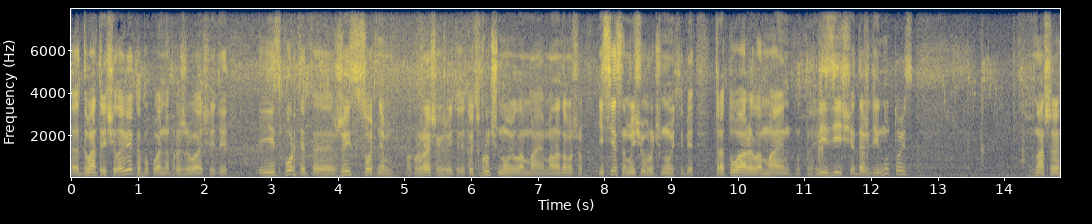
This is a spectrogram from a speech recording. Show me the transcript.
э, 2-3 человека буквально проживающие эти, и испортят э, жизнь сотням окружающих жителей. То есть вручную ломаем. Мало того, что, естественно, мы еще вручную себе тротуары ломаем, грязище, дожди. Ну, то есть в наше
